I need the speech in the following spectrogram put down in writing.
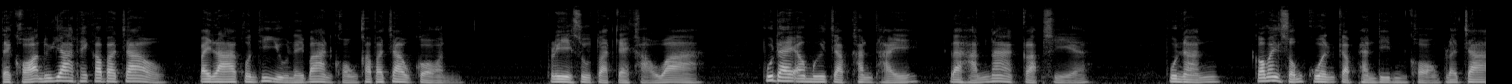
แต่ขออนุญาตให้ข้าพเจ้าไปลาคนที่อยู่ในบ้านของข้าพเจ้าก่อน พระเยซูตรัสแก่เขาว่า ผู้ใดเอามือจับคันไถ และหันหน้ากลับเสีย ผู้นั้นก็ไม่สมควรกับแผ่นดินของพระเจ้า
